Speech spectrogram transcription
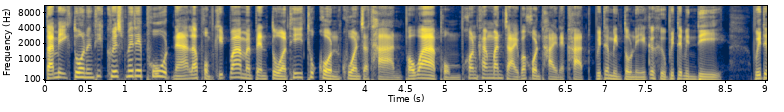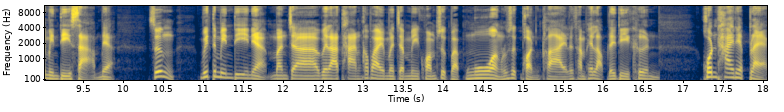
แต่มีอีกตัวหนึ่งที่คริสไม่ได้พูดนะ แล้วผมคิดว่ามันเป็นตัวที่ทุกคนควรจะทาน เพราะว่าผมค่อนข้างมั่นใจว่าคนไทยเนี่ยขาดวิตามินตัวนี้ก็คือวิตามินดี วิตามิน D3 เนี่ยซึ่งวิตามินดีเนี่ยมันจะเวลาทานเข้าไปมันจะมีความรู้สึกแบบง่วง รู้สึกผ่อนคลาย และทำให้หลับได้ดีขึ้น คนไทยเนี่ยแปลก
